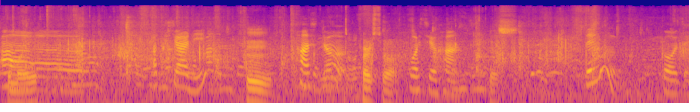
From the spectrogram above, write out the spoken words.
あ前にー。アクシュアリー。うん。ファースト。First は。wash your hands Yes then recording.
